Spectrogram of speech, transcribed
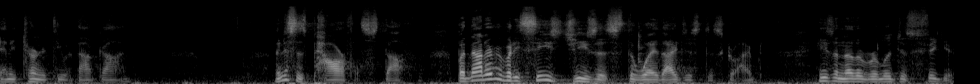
and eternity without God. And this is powerful stuff. But not everybody sees Jesus the way that I just described. He's another religious figure.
